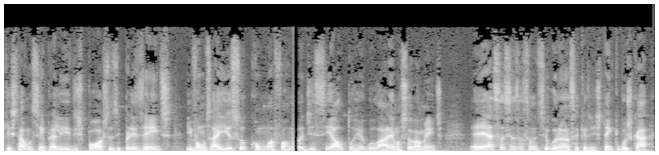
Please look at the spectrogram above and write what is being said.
que estavam sempre ali dispostos e presentes e vão usar isso como uma forma de se autorregular emocionalmente. É essa sensação de segurança que a gente tem que buscar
